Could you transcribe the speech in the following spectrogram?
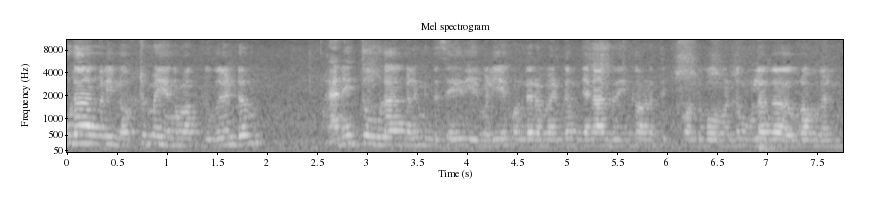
ஊடகங்களின் ஒற்றுமை எங்களுக்கு வேண்டும். அனைத்து ஊடகங்களும் இந்த செய்தியை வெளியே கொண்டு வர வேண்டும் ஜனாதிபதியின் கவனத்திற்கு கொண்டு போக வேண்டும் உலக உறவுகளின்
